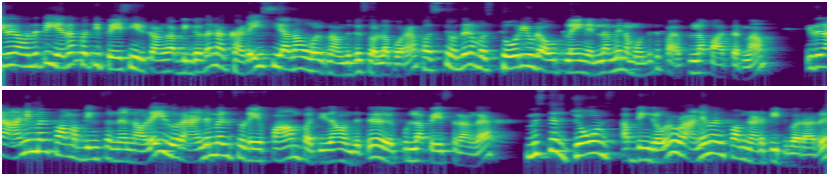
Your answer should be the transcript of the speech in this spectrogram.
இதில் வந்துட்டு எதை பற்றி பேசியிருக்காங்க அப்படிங்கிறத நான் கடைசியாக தான் உங்களுக்கு நான் வந்துட்டு சொல்ல போகிறேன் ஃபர்ஸ்ட் வந்து நம்ம ஸ்டோரியோட அவுட்லைன் எல்லாமே நம்ம வந்துட்டு ஃபுல்லாக பார்த்துடலாம் இதில் அனிமல் ஃபார்ம் அப்படின்னு சொன்னனாலே இது ஒரு அனிமல்ஸுடைய ஃபார்ம் பற்றி தான் வந்துட்டு ஃபுல்லாக பேசுகிறாங்க மிஸ்டர் ஜோன்ஸ் அப்படிங்கிறவர் ஒரு அனிமல் ஃபார்ம் நடத்திட்டு வராரு.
